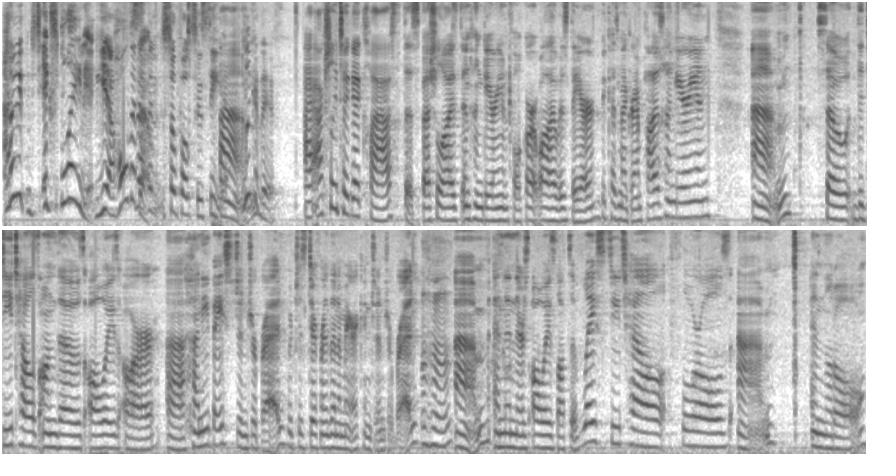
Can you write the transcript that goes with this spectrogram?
I don't even- explain it. Yeah, hold it up So, and, so folks can see it. um, Look at this. I actually took a class that specialized in Hungarian folk art while I was there because my grandpa is Hungarian. Um, so the details on those always are uh, honey-based gingerbread, which is different than American gingerbread. Um, and then there's always lots of lace detail, florals, um, and little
